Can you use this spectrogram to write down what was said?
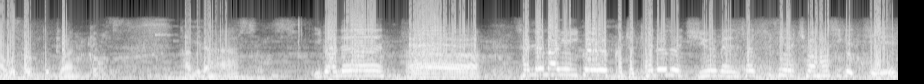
아무것도 없는데 뭐 하는 게 갑니다. 이거는 어 편리하게 이거를 그쵸 캐논을 지으면서 수비를 처하시겠지.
